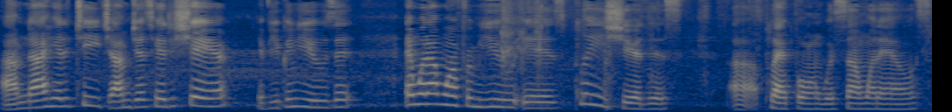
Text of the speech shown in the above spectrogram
I'm not here to teach, I'm just here to share if you can use it. And what I want from you is please share this uh, platform with someone else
